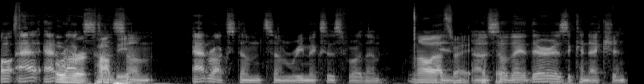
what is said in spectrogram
Oh, Ad, Ad Rock's done some Ad Rock's done some remixes for them. Oh, that's And, right. Uh, that's so right. they, there is a connection.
